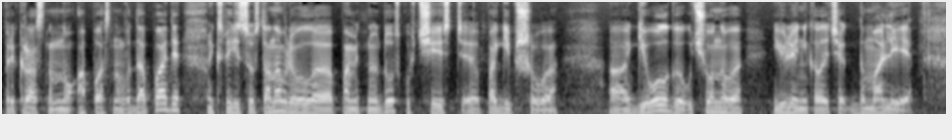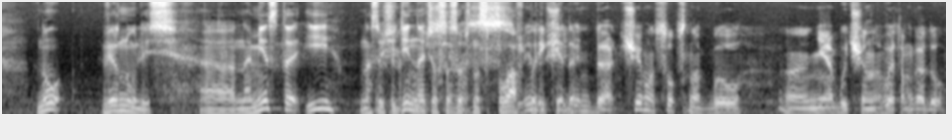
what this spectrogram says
прекрасном, но опасном водопаде экспедиция устанавливала памятную доску в честь э, погибшего геолога, ученого Юлия Николаевича Гамалея. Ну, вернулись э, на место, и на следующий день начался, Вернулся собственно, сплав по реке. Да? день, да? Чем он, собственно, был необычен в этом году?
